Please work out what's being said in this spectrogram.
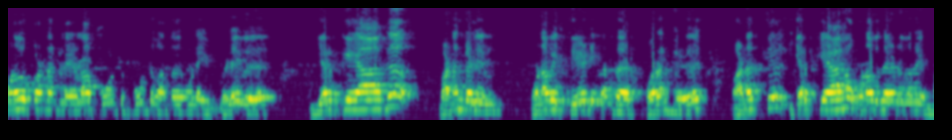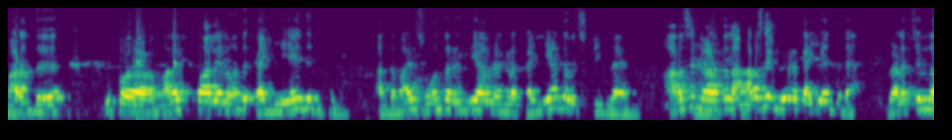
உணவு பண்டங்களை எல்லாம் போட்டு போட்டு வந்ததனுடைய விளைவு இயற்கையாக வனங்களில் உணவை தேடி வந்த குரங்கு வனத்தில் இயற்கையாக உணவு தேடுவதை மறந்து இப்ப மலைப்பாதையில வந்து கையேந்து நிக்குது. அந்த மாதிரி சுதந்திர இந்தியாவில் எங்களை கையேந்த வச்சுட்டீங்களே. அரசு காலத்துல அரசையும் கூட கையேந்தினேன் விளைச்சல்ல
